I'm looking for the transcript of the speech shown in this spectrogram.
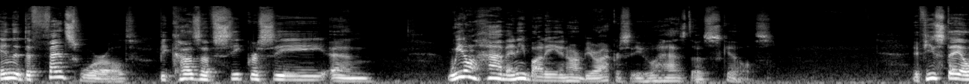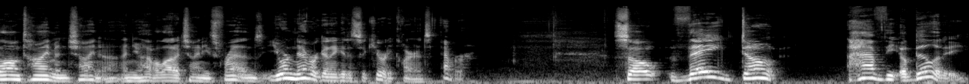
In the defense world, because of secrecy and we don't have anybody in our bureaucracy who has those skills. If you stay a long time in China and you have a lot of Chinese friends, you're never going to get a security clearance ever. So they don't have the ability,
